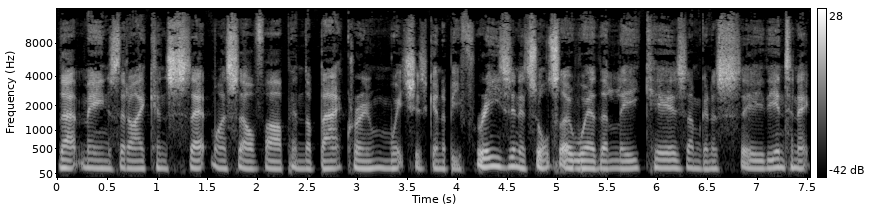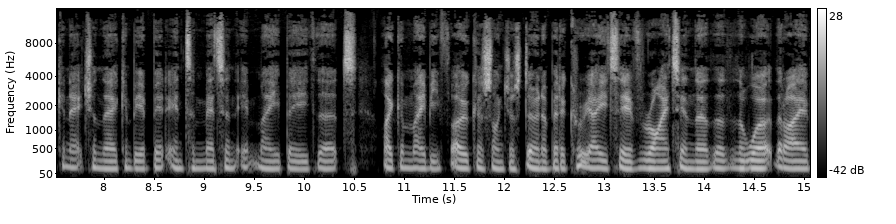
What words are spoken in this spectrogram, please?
that means that I can set myself up in the back room, which is going to be freezing. It's also where the leak is. I'm going to see the internet connection there can be a bit intermittent. It may be that I can maybe focus on just doing a bit of creative writing, the, the, the work that I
